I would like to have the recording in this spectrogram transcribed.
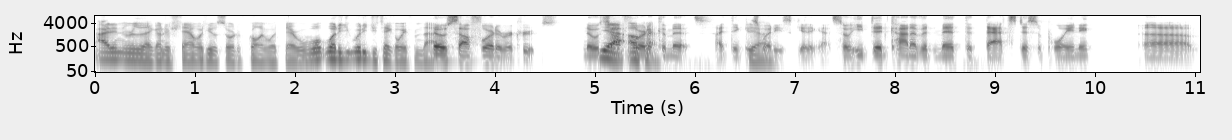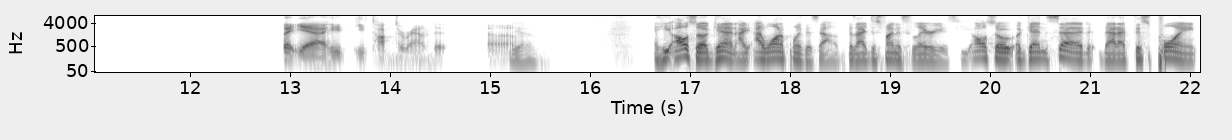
I didn't really like understand what he was sort of going with there. What, what did you what did you take away from that? No South Florida recruits. No yeah, South Florida okay. commits. I think is yeah. what he's getting at. So he did kind of admit that that's disappointing. Um, but yeah, he he talked around it. Um, yeah. He also, again, I, I want to point this out because I just find this hilarious. He also, again, said that at this point,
